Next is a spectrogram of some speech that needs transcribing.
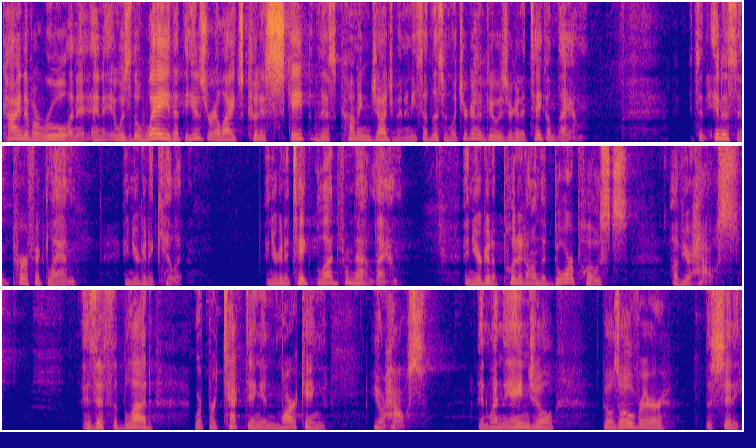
kind of a rule, and it, and it was the way that the Israelites could escape this coming judgment. And he said, Listen, what you're going to do is you're going to take a lamb, it's an innocent, perfect lamb, and you're going to kill it. And you're going to take blood from that lamb, and you're going to put it on the doorposts of your house, as if the blood were protecting and marking your house. And when the angel goes over the city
